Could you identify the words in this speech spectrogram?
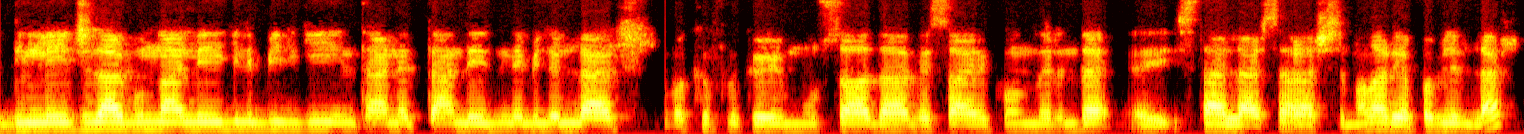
Dinleyiciler bunlarla ilgili bilgiyi internetten de edinebilirler. Vakıflıköy, Musa'da vesaire konularında e, isterlerse araştırmalar yapabilirler.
